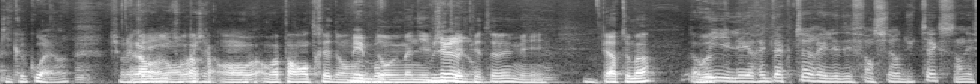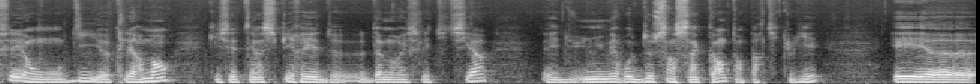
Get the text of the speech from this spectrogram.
qui que quoi, hein, sur la Alors, on on va pas rentrer dans, Mais bon, dans vous Humanité, mais Père Thomas Oui, les rédacteurs et les défenseurs du texte, en effet, ont dit euh, clairement qu'ils s'étaient inspirés d'Amoris Laetitia et du numéro 250 en particulier. Et euh,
